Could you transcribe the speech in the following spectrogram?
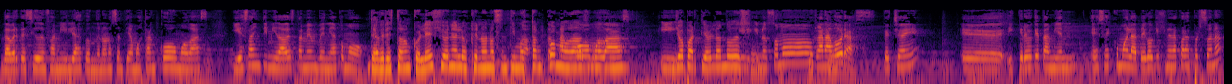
de haber crecido en familias donde no nos sentíamos tan cómodas y esas intimidades también venía como De haber estado en colegios en los que no nos sentimos tan cómodas. cómodas y Yo partí hablando de y, eso. y no somos ganadoras, ¿cachai? Eh, y creo que también ese es como el apego que genera con las personas,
